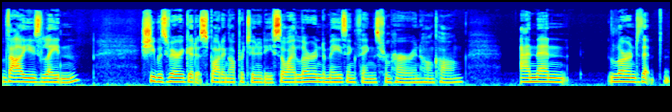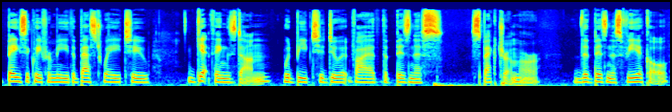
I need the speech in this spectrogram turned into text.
values laden, she was very good at spotting opportunity. So I learned amazing things from her in Hong Kong. And then learned that basically for me, the best way to get things done would be to do it via the business spectrum or the business vehicle.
